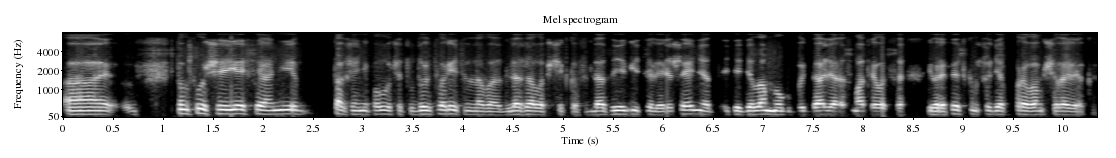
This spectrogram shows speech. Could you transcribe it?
Э, в том случае, если они также не получат удовлетворительного для жалобщиков, для заявителей решения, эти дела могут быть далее рассматриваться в Европейском суде по правам человека.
